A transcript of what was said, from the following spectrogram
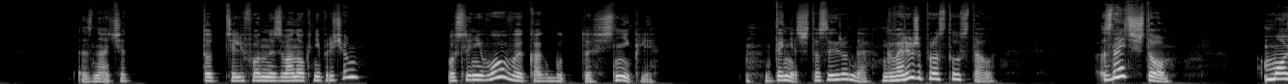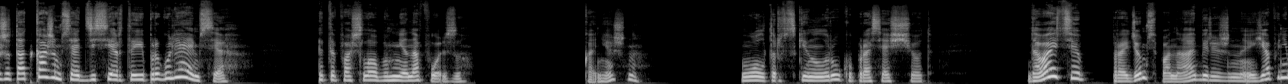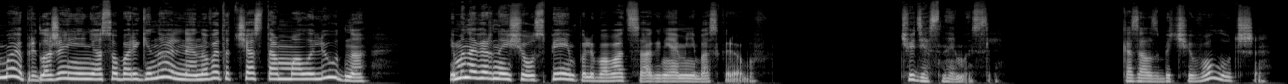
Значит, тот телефонный звонок ни при чем? После него вы как будто сникли. Да нет, что за ерунда. Говорю же, просто устала. Знаете что? Может, откажемся от десерта и прогуляемся? Это пошло бы мне на пользу. Конечно. Уолтер вскинул руку, прося счет. Давайте пройдемся по набережной. Я понимаю, предложение не особо оригинальное, но в этот час там малолюдно, и мы, наверное, еще успеем полюбоваться огнями небоскребов. Чудесная мысль. Казалось бы, чего лучше —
